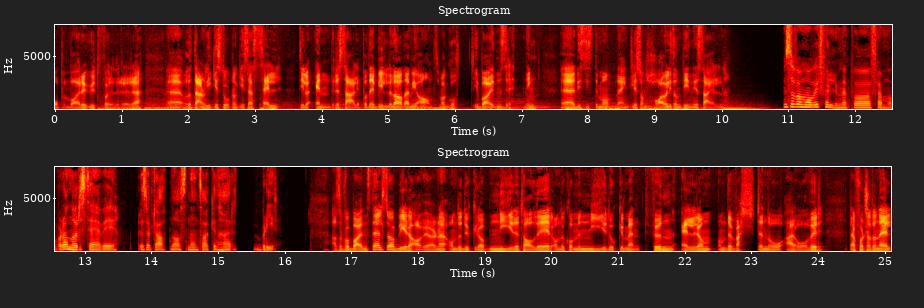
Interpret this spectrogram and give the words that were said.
åpenbare utfordrere, eh, og dette er nok ikke stort nok i seg selv til å endre særlig på det bildet. Da. Det er mye annet som har gått i Bidens retning eh, de siste månedene, egentlig, så han har jo litt sånn vind i seilene. Men så hva må vi følge med på framover, da? Når ser vi resultatene av åssen den saken her blir? Altså For Bidens del så blir det avgjørende om det dukker opp nye detaljer, om det kommer nye dokumentfunn, eller om, om det verste nå er over. Det er fortsatt en del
